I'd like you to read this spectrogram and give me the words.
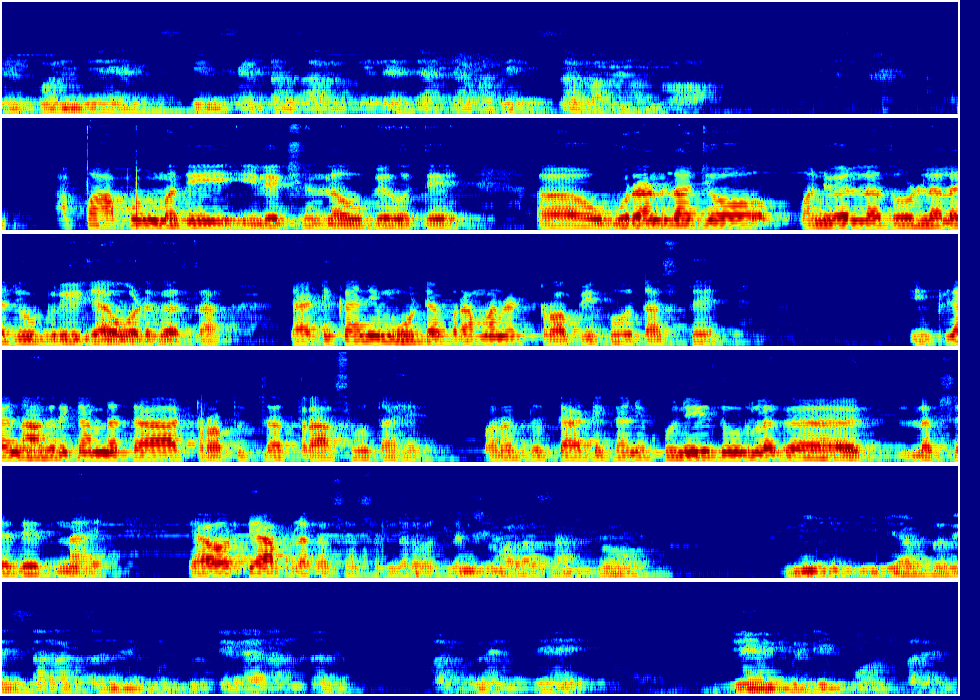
सिडकोने जे स्किल सेंटर चालू केले त्याच्यामध्ये सहभाग आप्पा आपण मध्ये इलेक्शनला उभे होते. उरणला जो पनवेलला जोडलेला जो ब्रिज आहे वडगरचा त्या ठिकाणी मोठ्या प्रमाणात ट्रॉफिक होत असते. इथल्या नागरिकांना त्या ट्रॉफिकचा त्रास होत आहे परंतु त्या ठिकाणी कुणीही दुर्लक्ष लक्ष देत नाही. यावरती आपला कसा संदर्भात मी लक्ष तुम्हाला सांगतो मी या परिसराचं नेतृत्व केल्यानंतर पनवेल ते जे एन पी टी पोर्टपर्यंत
